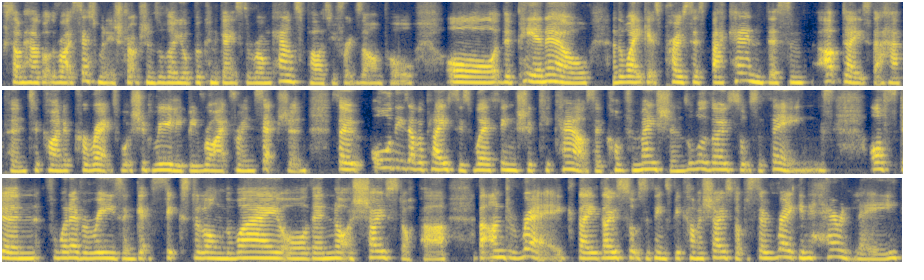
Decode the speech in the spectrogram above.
somehow got the right settlement instructions, although you're booking against the wrong counterparty, for example, or the P&L, the way it gets processed back end, there's some updates that happen to kind of correct what should really be right from inception. So all these other places where things should kick out, so confirmations, all of those sorts of things, often for whatever reason get fixed along the way or they're not a showstopper. But under reg, they those sorts of things become a showstopper. So reg inherently,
